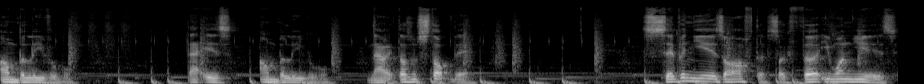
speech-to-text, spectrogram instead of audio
Unbelievable. That is unbelievable. Now, it doesn't stop there. Seven years after, so 31 years,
